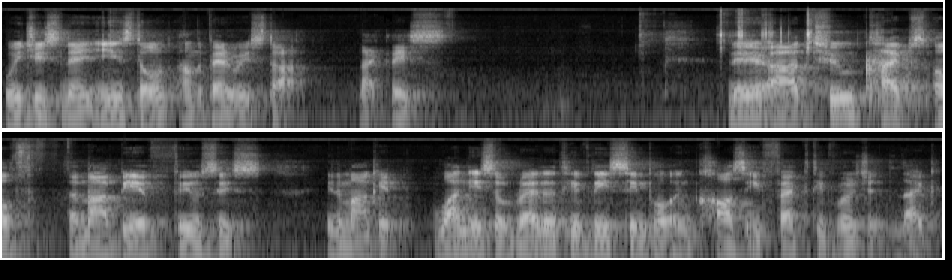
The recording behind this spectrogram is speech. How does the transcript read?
which is then installed on the battery stud, like this. There are two types of MRBF fuses in the market. One is a relatively simple and cost-effective version, like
